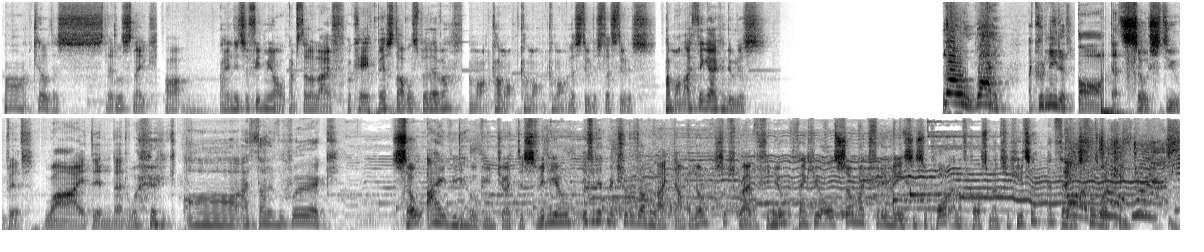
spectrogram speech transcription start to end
Come on, kill this little snake. Oh, now you need to feed me all. I'm still alive. Okay, best double split ever. Come on, come on, come on, come on. Let's do this, let's do this. Come on, I think I can do this. No, why? I couldn't eat it. Oh, that's so stupid. Why didn't that work? Oh, I thought it would work. So I really hope you enjoyed this video. If you did, make sure to drop a like down below, subscribe if you're new. Thank you all so much for the amazing support and of course Mem Hita, and thanks for watching.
